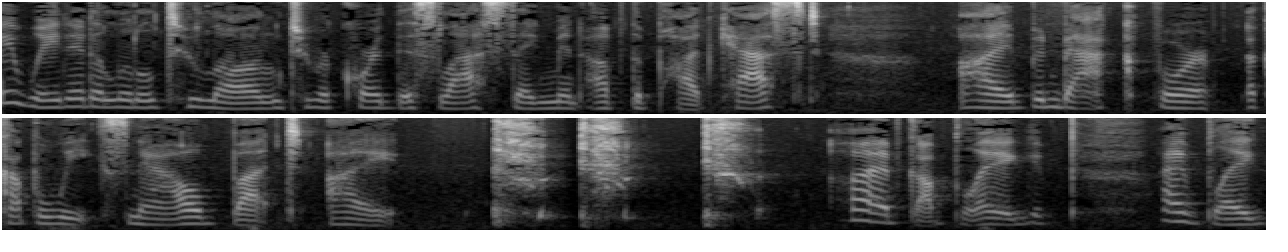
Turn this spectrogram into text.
I waited a little too long to record this last segment of the podcast. I've been back for a couple weeks now, but I I've got plague. I have plague.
